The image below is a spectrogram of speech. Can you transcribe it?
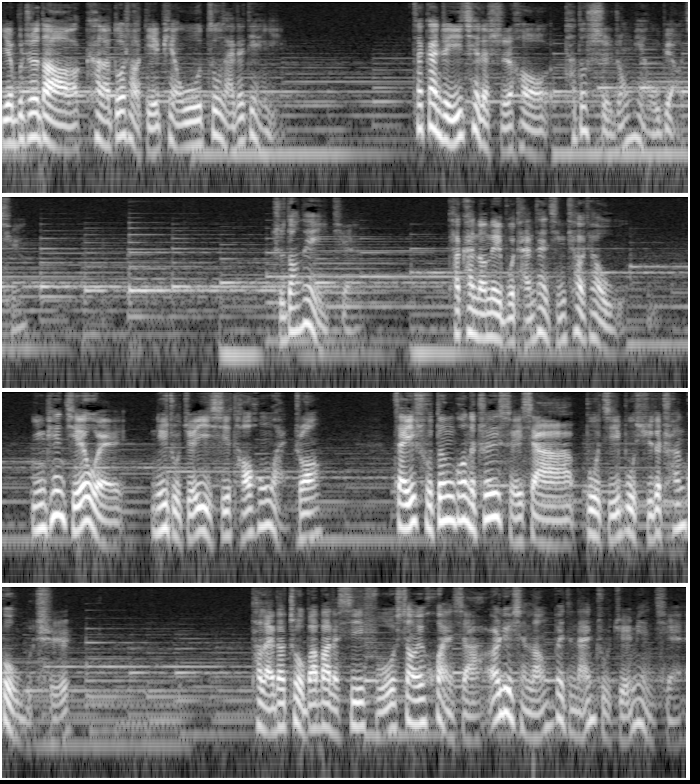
也不知道看了多少碟片屋租来的电影。在干这一切的时候，他都始终面无表情。直到那一天，他看到那部《弹弹琴跳跳舞》，影片结尾，女主角一袭桃红晚装，在一束灯光的追随下，不疾不徐地穿过舞池。她来到皱巴巴的西服尚未换下而略显狼狈的男主角面前，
